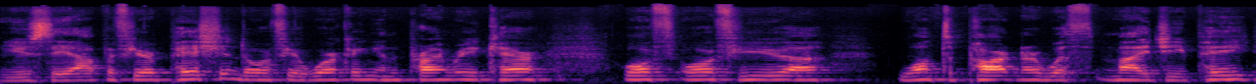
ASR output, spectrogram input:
use the app if you're a patient or if you're working in primary care or if, or if you want to partner with MyGP.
